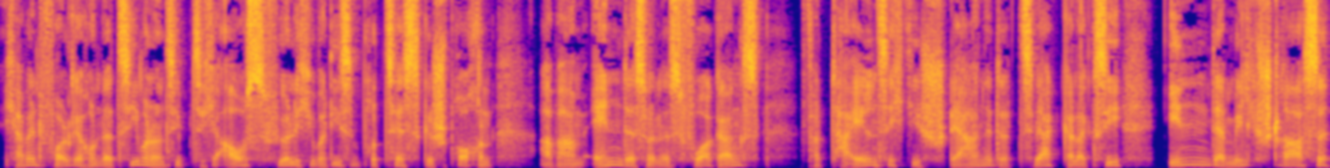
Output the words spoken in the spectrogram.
Ich habe in Folge 177 ausführlich über diesen Prozess gesprochen, aber am Ende so eines Vorgangs verteilen sich die Sterne der Zwerggalaxie in der Milchstraße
